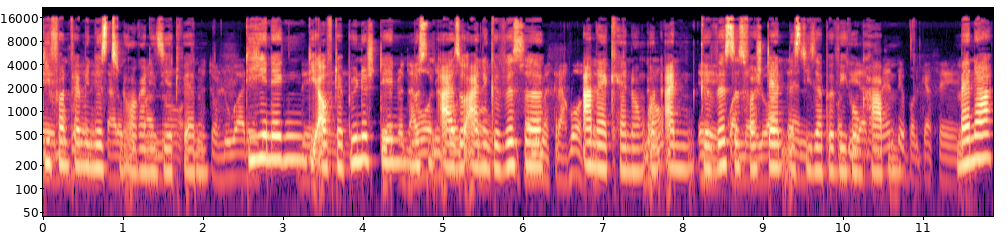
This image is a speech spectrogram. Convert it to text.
die von Feministinnen organisiert werden. Diejenigen, die auf der Bühne stehen, müssen also eine gewisse Anerkennung und ein gewisses Verständnis dieser Bewegung haben. Männer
